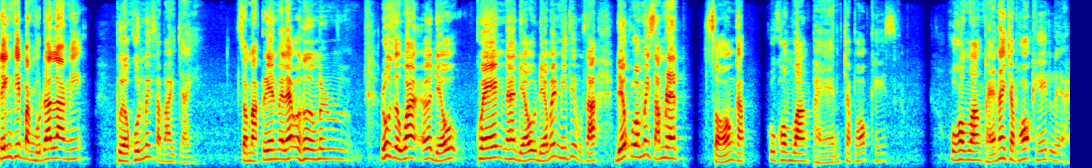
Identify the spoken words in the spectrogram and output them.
ลิงก์ที่ปักหมุดด้านล่างนี้ เผื่อคุณไม่สบายใจ สมัครเรียนไปแล้วเออมันรู้สึกว่าเออเดี๋ยวเคว้งนะเดี๋ยวเดี๋ยวไม่มีที่ปรึกษา เดี๋ยวกลัวไม่สำเร็จ 2 ครับครูคมวางแผนเฉพาะเคสครับครูคมวางแผนให้เฉพาะเคสเลยอะ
